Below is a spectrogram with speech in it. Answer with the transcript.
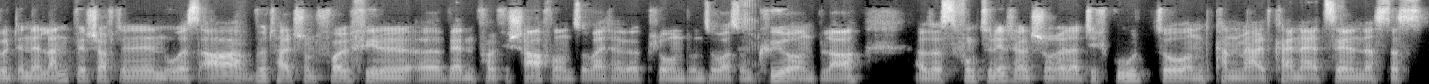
wird in der Landwirtschaft in den USA, wird halt schon voll viel, äh, werden voll viel Schafe und so weiter geklont und sowas und Kühe und bla. Also es funktioniert halt schon relativ gut so und kann mir halt keiner erzählen, dass das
